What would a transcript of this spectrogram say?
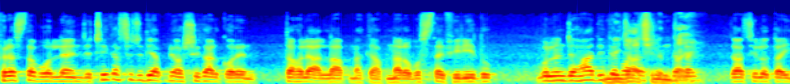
ফেরেস্তা বললেন যে ঠিক আছে যদি আপনি অস্বীকার করেন তাহলে আল্লাহ আপনাকে আপনার অবস্থায় ফিরিয়ে দুক। বললেন যে হ্যাঁ দিতে যা ছিলেন তাই। যা ছিল তাই।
